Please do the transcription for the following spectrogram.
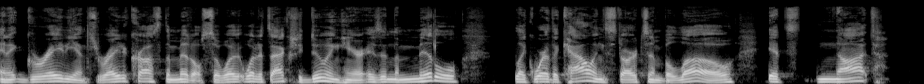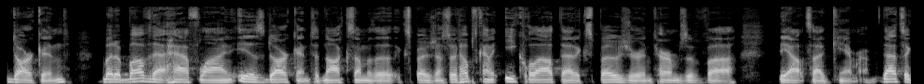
and it gradients right across the middle. So what, what it's actually doing here is in the middle, like where the cowling starts and below, it's not darkened, but above that half line is darkened to knock some of the exposure. So it helps kind of equal out that exposure in terms of uh, the outside camera. That's a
